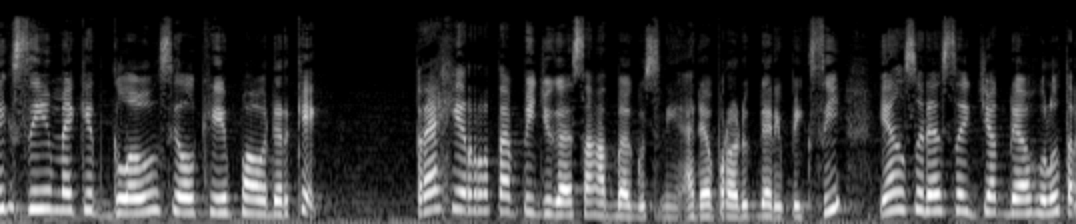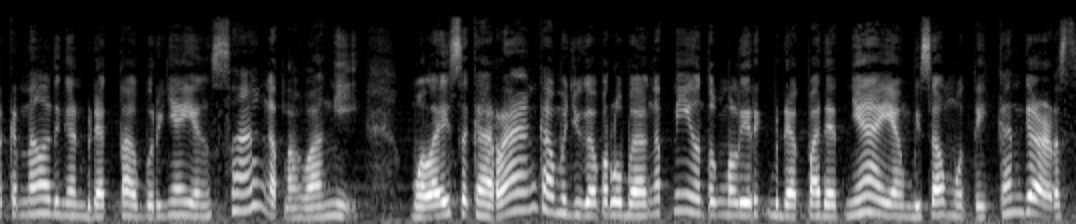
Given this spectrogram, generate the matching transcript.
Pixie Make It Glow Silky Powder Cake Terakhir tapi juga sangat bagus nih, ada produk dari Pixi yang sudah sejak dahulu terkenal dengan bedak taburnya yang sangatlah wangi. Mulai sekarang kamu juga perlu banget nih untuk melirik bedak padatnya yang bisa memutihkan girls.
